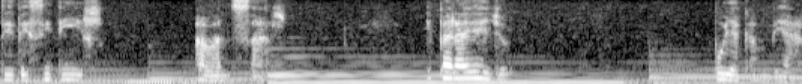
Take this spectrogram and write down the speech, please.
de decidir avanzar. Y para ello voy a cambiar.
